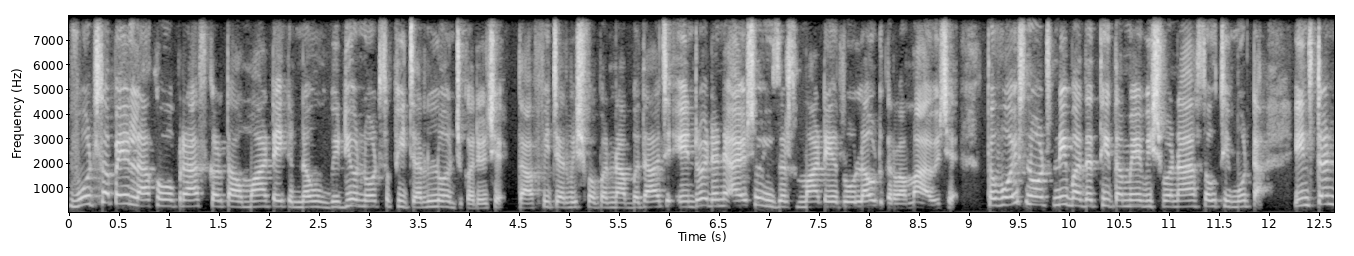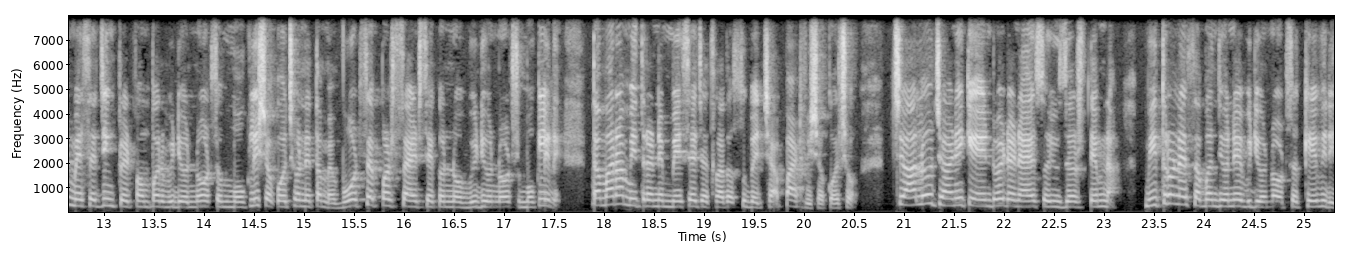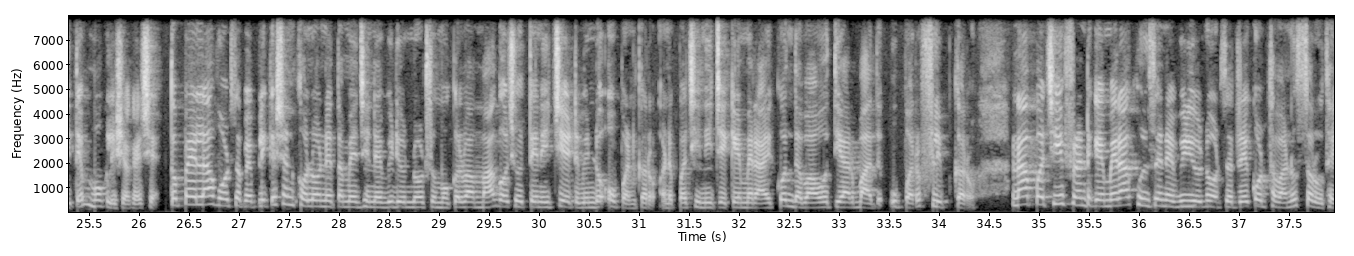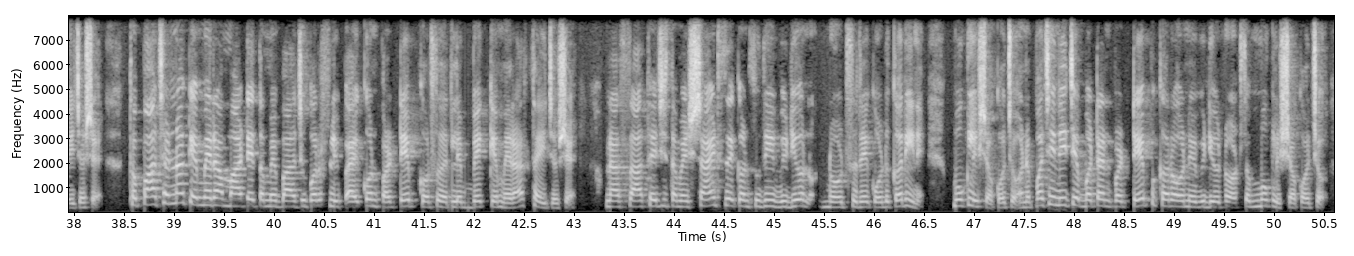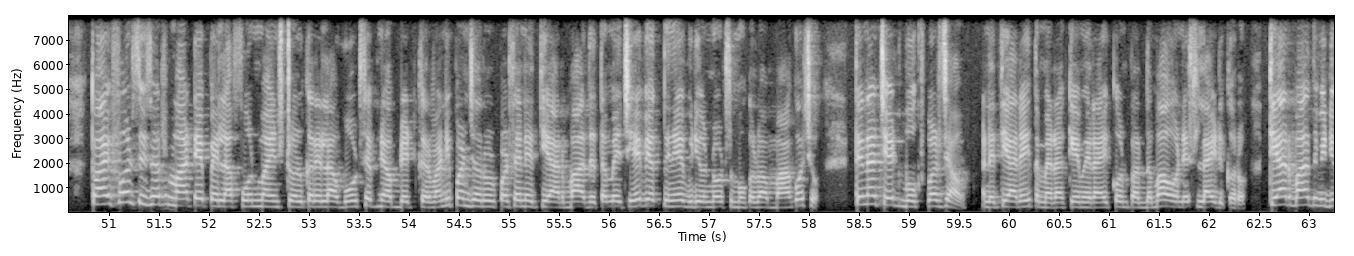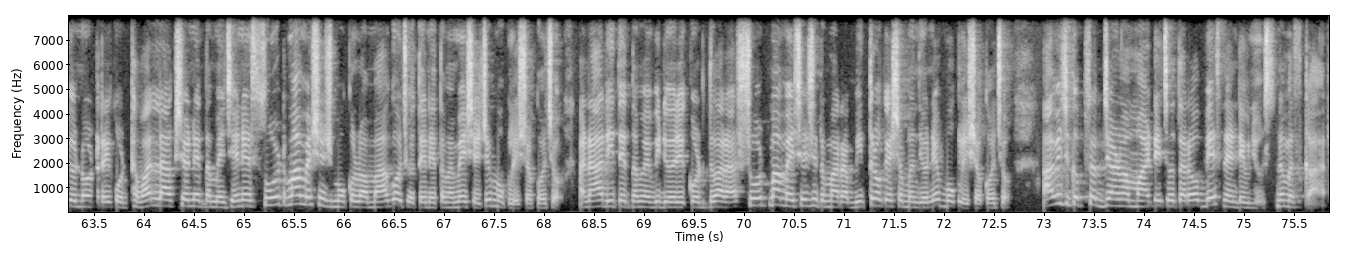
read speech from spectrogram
વોટ્સએપે લાખો વપરાશકર્તાઓ માટે એક નવું વીડિયો નોટ્સ ફીચર લોન્ચ કર્યું છે. તો આ ફીચર વિશ્વભરના બધા જ એન્ડ્રોઈડ અને આઈએસઓ યુઝર્સ માટે રોલ આઉટ કરવામાં આવ્યું છે. તો વોઇસ નોટ્સની મદદથી તમે વિશ્વના સૌથી મોટા ઇન્સ્ટન્ટ મેસેજિંગ પ્લેટફોર્મ પર વીડિયો નોટ્સ મોકલી શકો છો અને તમે વોટ્સએપ પર સાઠ સેકન્ડનો વીડિયો નોટ્સ મોકલીને તમારા મિત્રને મેસેજ અથવા તો શુભેચ્છા પાઠવી શકો છો. ચાલો જાણીએ કે એન્ડ્રોઈડ અને આઈએસઓ યુઝર્સ તેમના મિત્રોને સંબંધીઓને વીડિયો નોટ્સ કેવી રીતે મોકલી શકે છે. તો પહેલા વોટ્સએપ એપ્લિકેશન ખોલો અને તમે જેને વીડિયો નોટ્સ મોકલવા માંગો છો તેની ચેટ વિન્ડો ઓપન કરો અને પછી નીચે કેમેરા આઇકોન દબાવો, ત્યારબાદ ઉપર ફ્લિપ કરો. અને પછી ફ્રન્ટ કેમેરા ખુલશે અને વીડિયો નોટ્સ રેકોર્ડ થવાનું શરૂ થઈ જશે. તો પાછળના કેમેરા માટે તમે બાજુ પર ફ્લિપ આઇકોન પર ટેપ કરશો એટલે બેક કેમેરા થઈ જશે. અને સાથે જ તમે સાઠ સેકન્ડ સુધી વીડિયો નોટ્સ રેકોર્ડ કરીને મોકલી શકો છો. અને પછી નીચે બટન પર ટેપ કરો અને વીડિયો નોટ્સ મોકલી શકો છો. તો આઈફોન યુઝર માટે પહેલા ફોનમાં ઇન્સ્ટોલ કરેલા વોટ્સએપને અપડેટ કરવાની પણ જરૂર પડશે. અને ત્યારબાદ તમે જે વ્યક્તિને વીડિયો નોટ્સ મોકલવા માંગો છો, તેના ચેટ બોક્સ પર જાઓ. અને ત્યારે તમારા કેમેરા આઇકોન પર દબાવો અને સ્લાઇડ કરો. ત્યારબાદ વીડિયો નોટ રેકોર્ડ થવા લાગશે અને તમે જેને શોર્ટમાં મેસેજ મોકલવા માંગો છો તેને તમે મેસેજ મોકલી શકો છો. અને આ રીતે તમે વીડિયો રેકોર્ડ દ્વારા શોર્ટમાં મેસેજ તમારા મિત્રો કે સંબંધીઓને મોકલી શકો છો. આવી જ ગપસપ જાણવા માટે જોતા રહો બેસ નેટિવ ન્યૂઝ નમસ્કાર.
